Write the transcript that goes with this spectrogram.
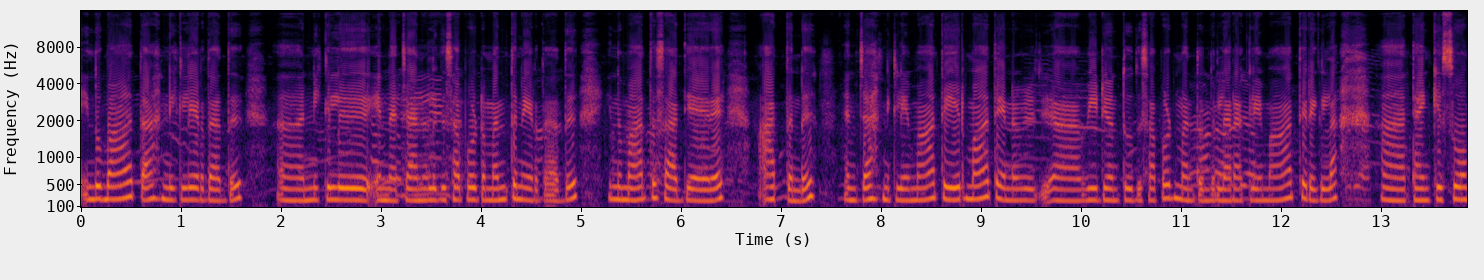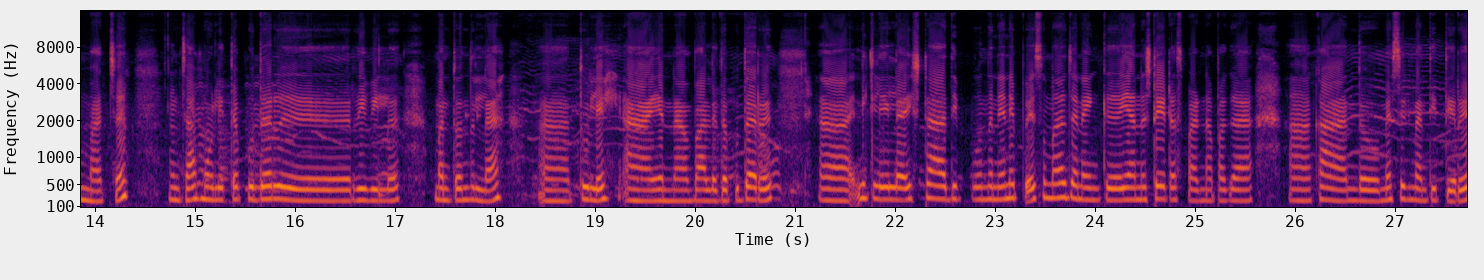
ಇಂದು ಮಾತ ನಿಕ್ಲೇರ್ದಾದ್ ನಿಖಿಲ್ ಎನ್ನ ಚಾನಲ್ಗೆ ಸಪೋರ್ಟ್ ಮಂತನೆ ಇರ್ದಾದ್ ಇಂದು ಮಾತ ಸಾಧ್ಯ ಇರೆ ಆತಂಡು ಎಂಚ ನಿಕ್ಲೆ ಮಾತ ಏರ್ ಮಾತ ಎನ್ನ ವಿಡಿಯೋ ತೂದು ಸಪೋರ್ಟ್ ಮಂತೊಂದುಲ್ಲಾರ ಅಕ್ಲೆ ಮಾತೆರೆಗ್ಲ ಥ್ಯಾಂಕ್ ಯು ಸೋ ಮಚ್ ಅಂಚ ಮೂಲಿತ ಪುದರ್ ರಿವೀಲ್ ಮಂತೊಂದುಲ್ಲ ತುಲೆ ಎನ್ನ ಬಾಲ್ಯದ ಪುದರ್ ಆ, ನಿಕ್ಲೆಲ್ಲ ಇಷ್ಟ ಆದಿಪ್ಪು ಒಂದು ನೆನಪೆ ಸುಮಾರು ಜನ ಇಂಕ್ ಯಾನ ಸ್ಟೇಟಸ್ ಪಾಡ್ನಪಗ ಆ, ಕಾ ಒಂದು ಮೆಸೇಜ್ ಮಂತಿತ್ತೀರು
